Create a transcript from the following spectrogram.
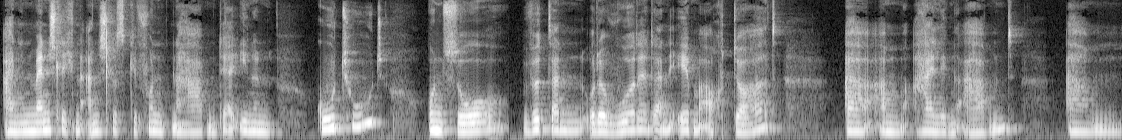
einen menschlichen Anschluss gefunden haben, der ihnen gut tut. Und so wird dann oder wurde dann eben auch dort äh, am heiligen Abend ähm,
